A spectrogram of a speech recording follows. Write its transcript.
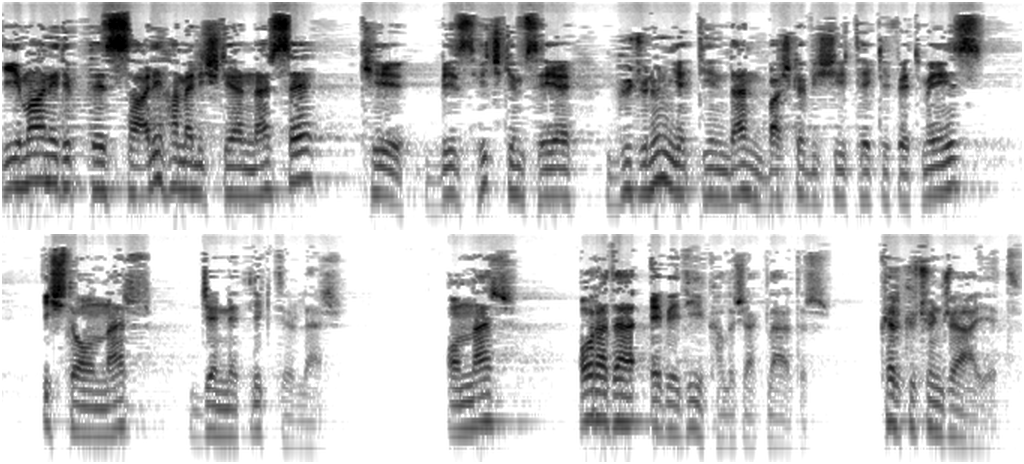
İman edip de salih amel işleyenlerse ki biz hiç kimseye gücünün yettiğinden başka bir şey teklif etmeyiz, işte onlar cennetliktirler. Onlar orada ebedi kalacaklardır. 43. Ayet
